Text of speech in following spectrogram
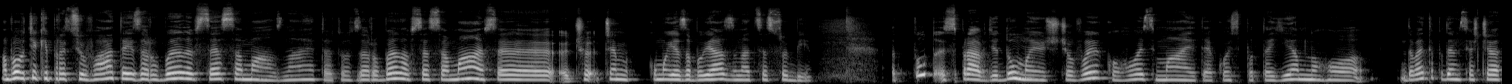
Або тільки працювати і заробили все сама. Знаєте, тут заробила все сама, все, чим кому я зобов'язана, це собі. Тут справді думають, що ви когось маєте, якогось потаємного. Давайте подивимося ще е,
